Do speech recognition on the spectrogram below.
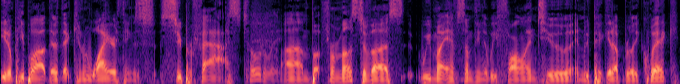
you know, people out there that can wire things super fast. Totally. Um, but for most of us, we might have something that we fall into and we pick it up really quick.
